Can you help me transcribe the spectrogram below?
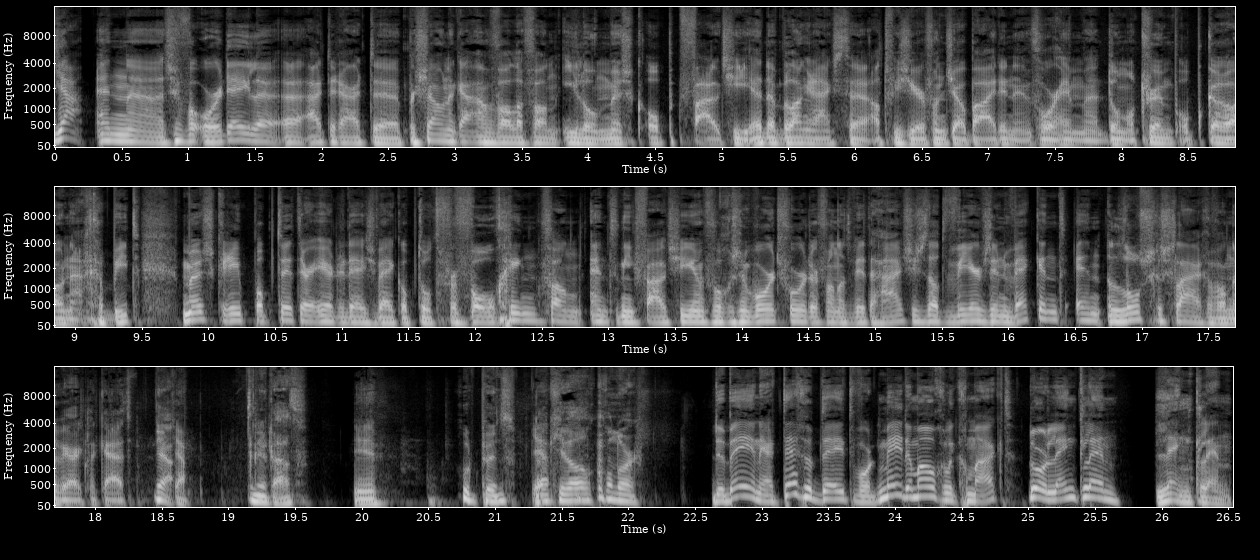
Ja, en uh, ze veroordelen uh, uiteraard de persoonlijke aanvallen van Elon Musk op Fauci, hè, de belangrijkste adviseur van Joe Biden en voor hem uh, Donald Trump op coronagebied. Musk riep op Twitter eerder deze week op tot vervolging van Anthony Fauci. En volgens een woordvoerder van het Witte Huis is dat weerzinwekkend en losgeslagen van de werkelijkheid. Ja, ja. inderdaad. Ja. Goed punt. Ja. Dankjewel, Connor. De BNR Tech Update wordt mede mogelijk gemaakt door Lenklen. Lenklen.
